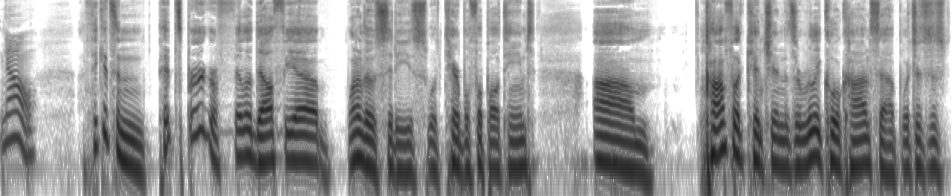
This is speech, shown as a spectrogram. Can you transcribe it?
No. I think it's in Pittsburgh or Philadelphia, one of those cities with terrible football teams. Um, Conflict Kitchen is a really cool concept, which is just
